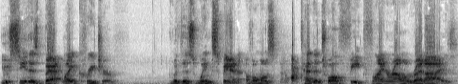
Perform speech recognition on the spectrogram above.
you see this bat-like creature with this wingspan of almost 10 to 12 feet flying around with red eyes.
